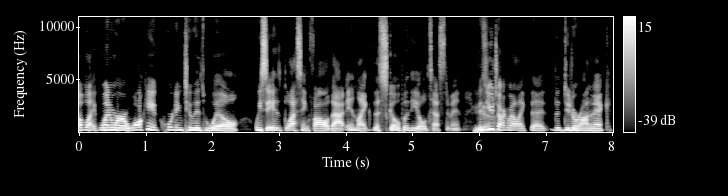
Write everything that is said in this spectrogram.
of like when we're walking according to his will, we see his blessing follow that in like the scope of the Old Testament. Because yeah. you talk about like the the Deuteronomic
